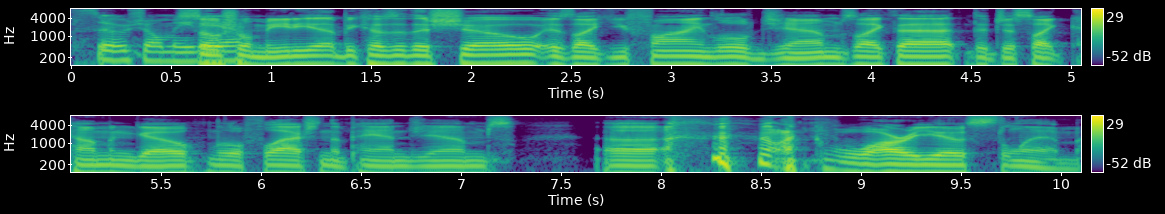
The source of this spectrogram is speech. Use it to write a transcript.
Social media. social media because of this show is like you find little gems like that that just like come and go, little flash in the pan gems, uh, like Wario Slim.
